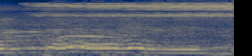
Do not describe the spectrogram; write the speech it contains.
তুমি তারে আদর করতে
